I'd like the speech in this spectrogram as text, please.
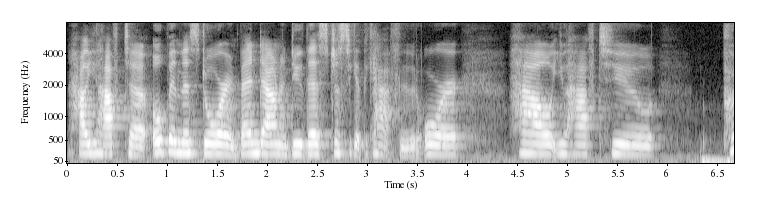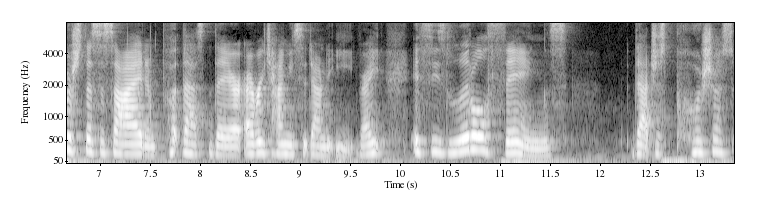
how you have to open this door and bend down and do this just to get the cat food, or how you have to push this aside and put that there every time you sit down to eat, right? It's these little things that just push us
